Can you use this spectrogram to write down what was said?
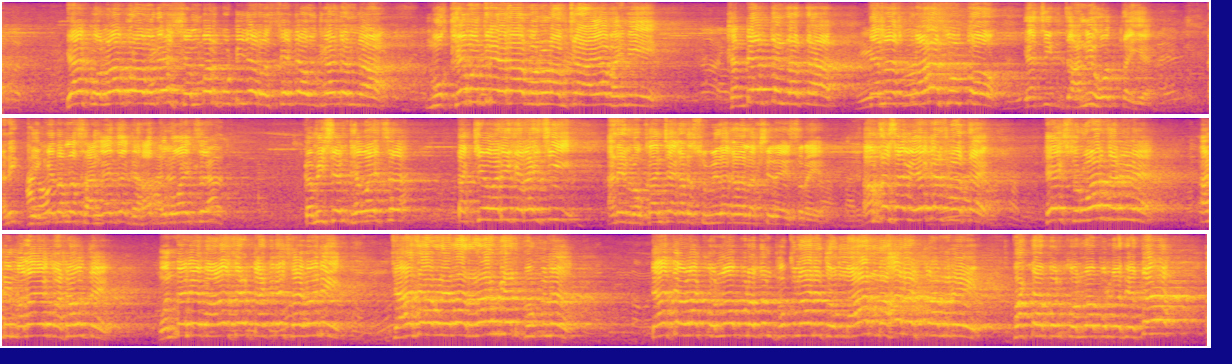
या कोल्हापुरामध्ये शंभर कोटीच्या रस्त्याच्या उद्घाटनला मुख्यमंत्री येणार म्हणून आमच्या आया बहिणी खड्ड्यात जातात. त्यांना त्रास होतो. याची जाणीव होत नाहीये. आणि ठेकेदाराला सांगायचं घरात बोलवायचं कमिशन ठेवायचं टक्केवारी करायची आणि लोकांच्याकडे सुविधाकडे लक्ष द्यायचं नाही. आमचं साहेब एकच मत आहे. हे एक सुरुवात झालेली आहे. आणि मला एक पाठवतंय वंदनीय बाळासाहेब ठाकरे साहेबांनी ज्या ज्या वेळेला रणांगण फुकलं त्या त्यावेळेला कोल्हापुरातून फुकला आणि तो मान महाराष्ट्रामध्ये फक्त आपण कोल्हापूरला देता.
